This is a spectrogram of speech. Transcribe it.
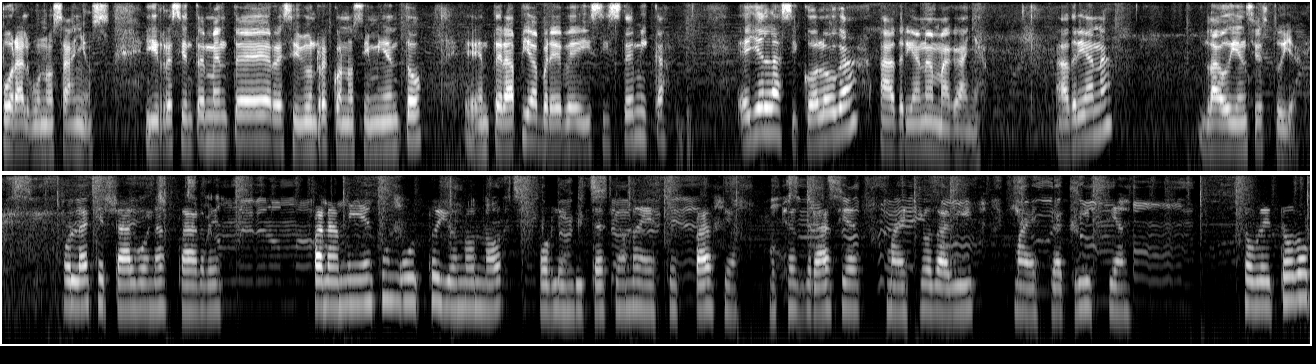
por algunos años y recientemente recibió un reconocimiento en terapia breve y sistémica. Ella es la psicóloga Adriana Magaña. Adriana, la audiencia es tuya. Hola, ¿qué tal? Buenas tardes. Para mí es un gusto y un honor por la invitación a este espacio. Muchas gracias, maestro David, maestra Cristian, sobre todo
